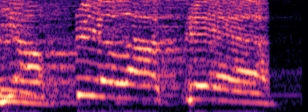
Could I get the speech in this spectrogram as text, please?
y'all feel out there?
